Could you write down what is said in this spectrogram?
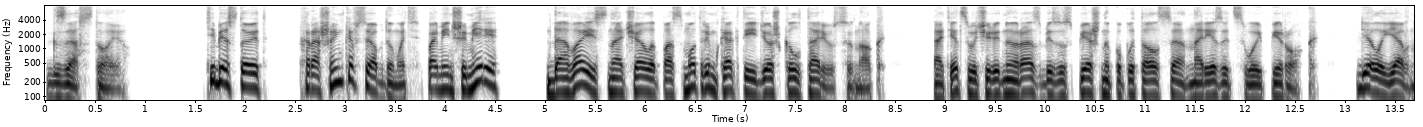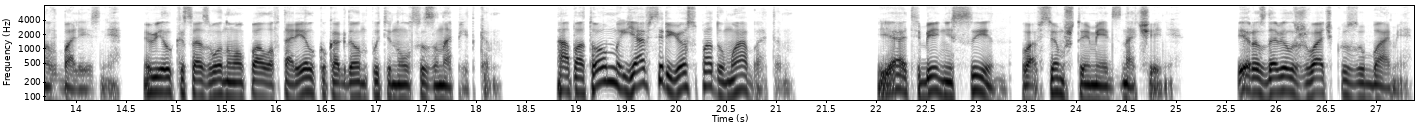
к застою. Тебе стоит хорошенько все обдумать, по меньшей мере. Давай сначала посмотрим, как ты идешь к алтарю, сынок. Отец в очередной раз безуспешно попытался нарезать свой пирог. Дело явно в болезни. Вилка со звоном упала в тарелку, когда он потянулся за напитком. А потом я всерьез подумаю об этом. Я тебе не сын во всем, что имеет значение. И раздавил жвачку зубами.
